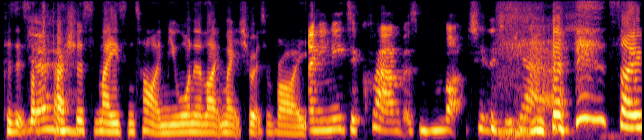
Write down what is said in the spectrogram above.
because it's such Yeah. precious, amazing time. You want to like make sure it's right. and you need to cram as much in as you can. so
